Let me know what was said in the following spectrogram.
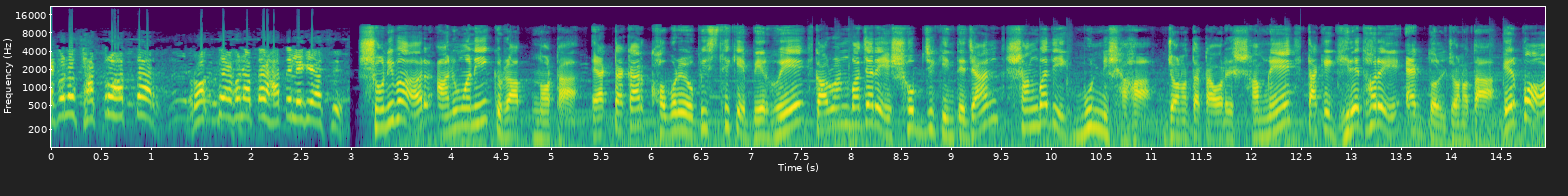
এখনও ছাত্র হত্যার রক্ত এখন আপনার হাতে লেগে আছে। শনিবার আনুমানিক রাত নটা। এক টাকার খবরের অফিস থেকে বের হয়ে কারওয়ান বাজারে সবজি কিনতে যান সাংবাদিক মুন্নি সাহা। জনতা টাওয়ারের সামনে তাকে ঘিরে ধরে একদল জনতা। এরপর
